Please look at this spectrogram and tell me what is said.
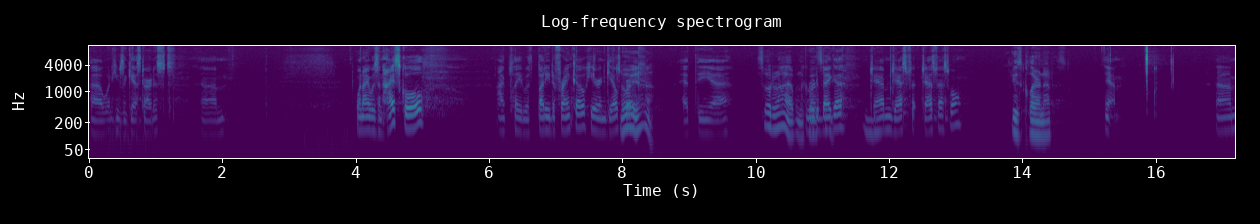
uh, when he was a guest artist. Um, when I was in high school, I played with Buddy DeFranco here in oh Galesburg yeah, at the uh, so did I up in the. Rootabaga Jam Jazz, Jazz Festival. He's a clarinetist. Yeah. Um,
